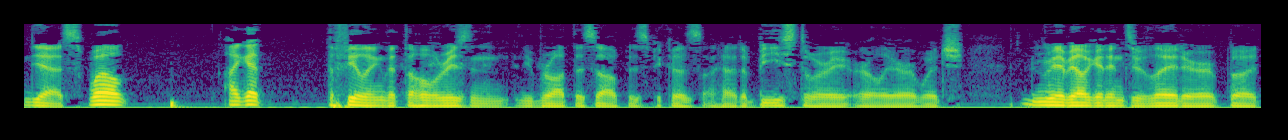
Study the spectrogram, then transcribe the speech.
Yes. Well, I get the feeling that the whole reason you brought this up is because I had a bee story earlier, which maybe I'll get into later, but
